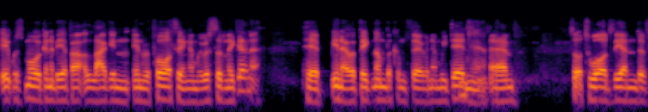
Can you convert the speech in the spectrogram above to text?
it was more going to be about a lag in, in reporting and we were suddenly going to hear you know a big number come through, and then we did. Yeah. Um, sort of towards the end of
